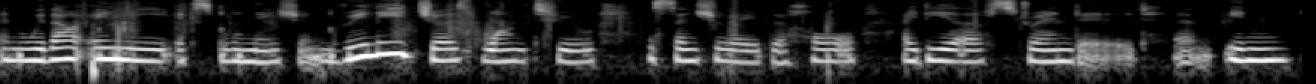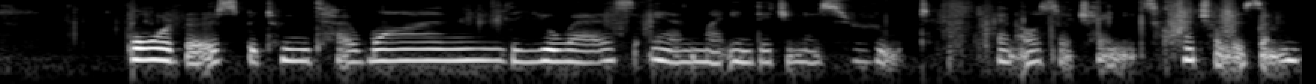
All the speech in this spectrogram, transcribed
and without any explanation. Really, just want to accentuate the whole idea of stranded and in borders between Taiwan, the US, and my indigenous root, and also Chinese culturalism.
